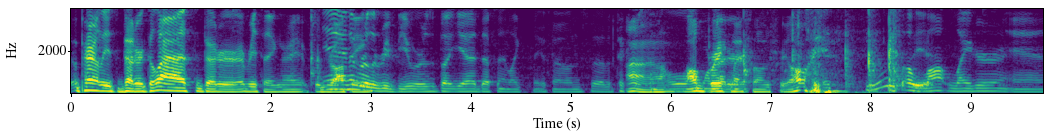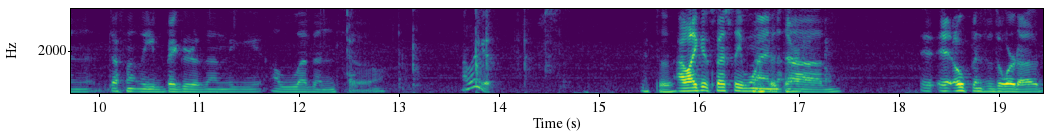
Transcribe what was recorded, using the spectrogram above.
apparently it's better glass, better everything, right? For Yeah, dropping. I never really reviewers, but yeah, definitely like the phones. Uh, the pictures come a lot I'll break better. my phone for y'all. It feels a it. lot lighter and definitely bigger than the 11, so I like it. it's a I like it especially when um, it, it opens the door to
